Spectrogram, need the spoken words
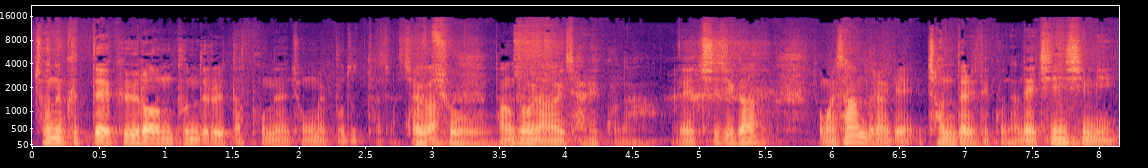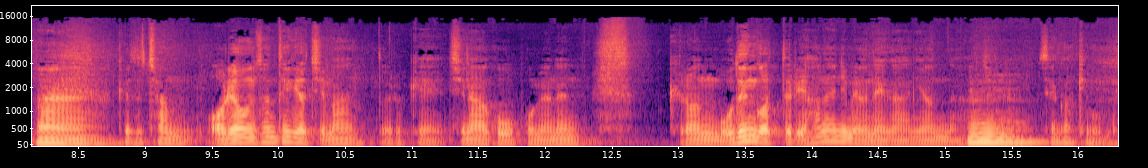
저는 그때 그런 분들을 딱 보면 정말 뿌듯하죠. 제가 그렇죠. 방송을 나가기 잘했구나. 내 취지가 정말 사람들에게 전달이 됐구나. 내 진심이. 예. 그래서 참 어려운 선택이었지만 또 이렇게 지나고 보면은 그런 모든 것들이 하나님의 은혜가 아니었나 저는 생각해 봅니다.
